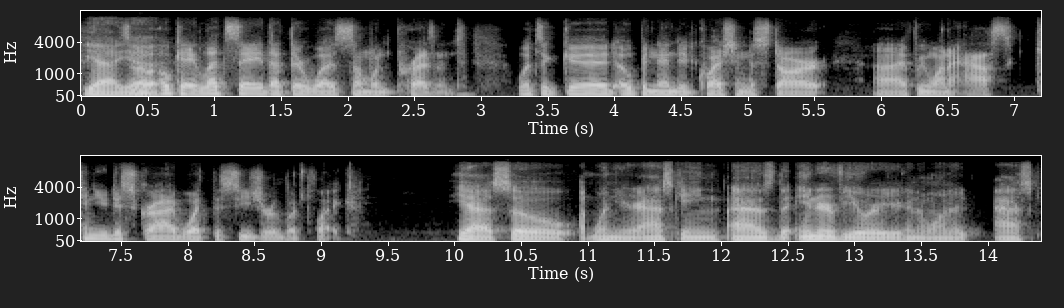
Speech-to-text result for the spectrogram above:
yeah, yeah. So okay, let's say that there was someone present. What's a good open-ended question to start uh, if we want to ask? Can you describe what the seizure looked like? Yeah. So when you're asking as the interviewer, you're gonna want to ask,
